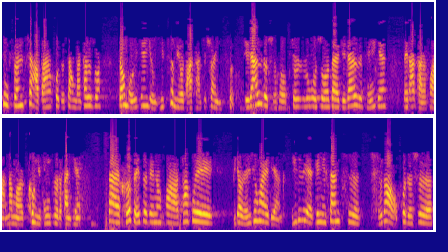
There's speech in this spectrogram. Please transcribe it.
不分下班或者上班，他是说只要某一天有一次没有打卡就算一次。节假日的时候，就是如果说在节假日的前一天没打卡的话，那么扣你工资的半天。在合肥这边的话，他会比较人性化一点，一个月给你三次迟到或者是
